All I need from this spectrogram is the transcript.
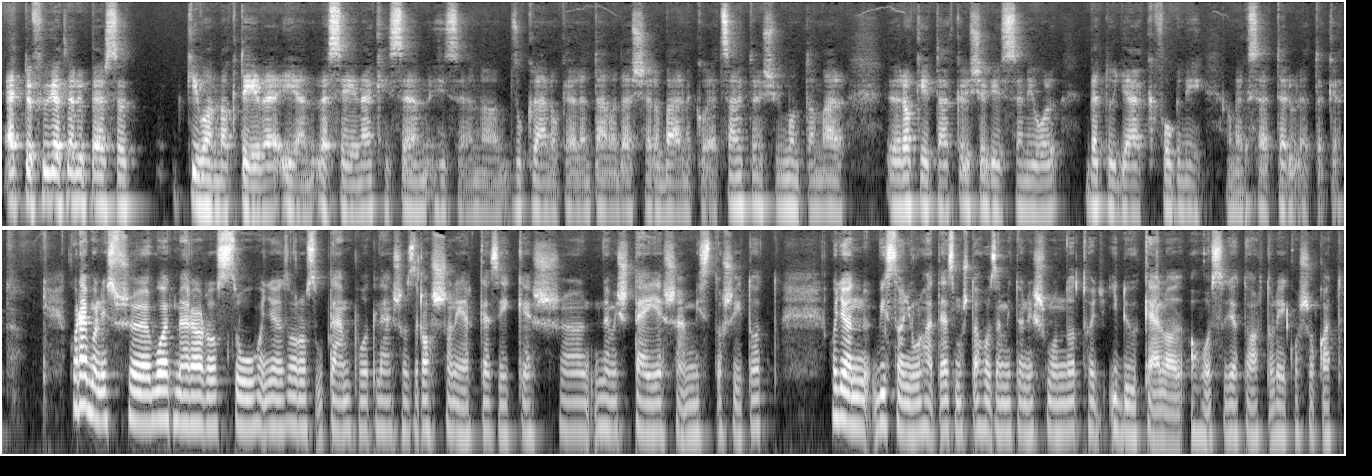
Ettől függetlenül persze ki vannak téve ilyen veszélynek, hiszen, hiszen az ukránok ellen támadására bármikor lehet számítani, és mint mondtam már, rakétákkal is egészen jól be tudják fogni a megszállt területeket. Korábban is volt már arról szó, hogy az orosz utánpótlás az rassan érkezik, és nem is teljesen biztosított. Hogyan viszonyulhat ez most ahhoz, amit ön is mondott, hogy idő kell ahhoz, hogy a tartalékosokat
